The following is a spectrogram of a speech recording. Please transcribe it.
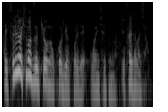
はい、それではひとまず今日の講義をこれで終わりにしたいと思います。お疲れ様でした。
